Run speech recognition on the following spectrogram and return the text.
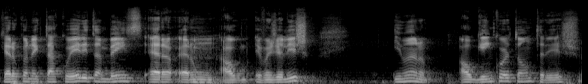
Quero conectar com ele também. Era, era um, algo evangelístico. E, mano, alguém cortou um trecho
